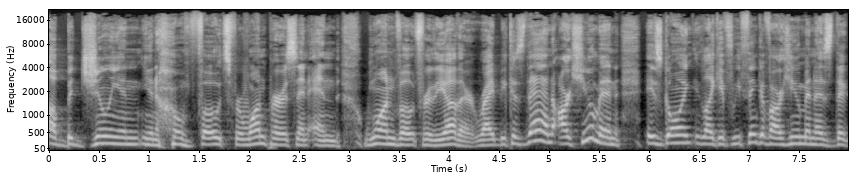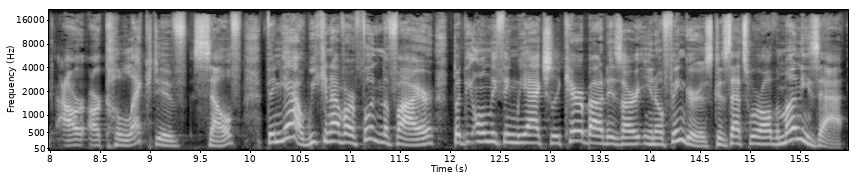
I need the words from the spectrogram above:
a bajillion, you know, votes for one person and one vote for the other, right? Because then our human is going like if we think of our human as the our, our collective self then yeah we can have our foot in the fire but the only thing we actually care about is our you know fingers because that's where all the money's at.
